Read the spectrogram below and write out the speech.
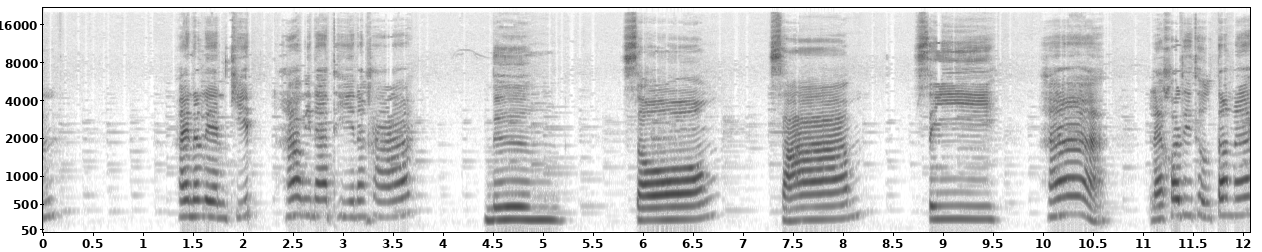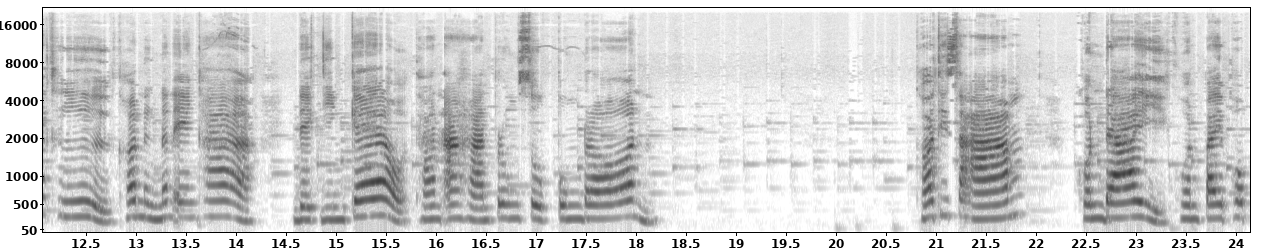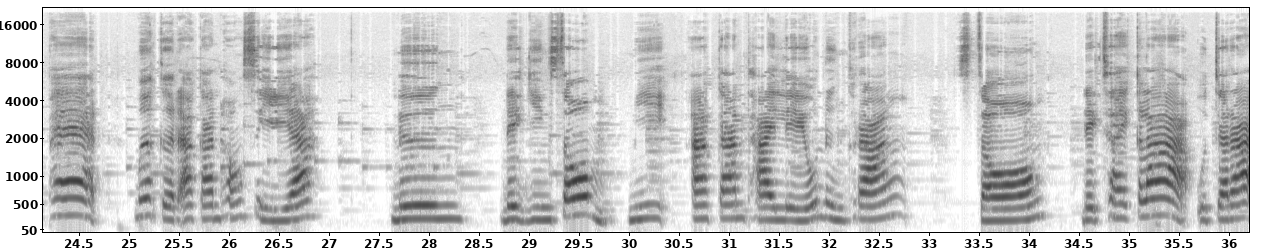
ให้นักเรียนคิด 5 วินาทีนะคะ 1 2 3 4 5 และข้อที่ถูกต้องนั่นคือ ข้อ 1 นั่นเองค่ะ เด็กหญิงแก้ว ทานอาหารปรุงสุกปรุงร้อน ข้อที่ 3 คนใดควรไปพบแพทย์ เมื่อเกิดอาการท้องเสีย 1. เด็กหญิงส้มมีอาการถ่ายเหลวหนึ่งครั้ง 2. เด็กชายกล้าอุจจาระ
